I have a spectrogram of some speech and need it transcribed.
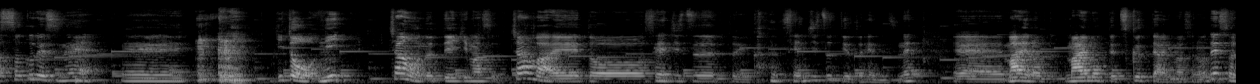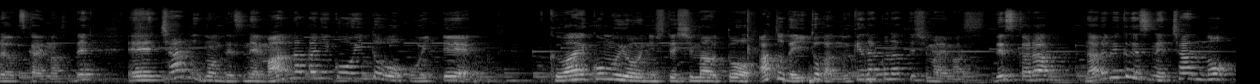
速ですね、えー、糸にチャンを塗っていきます。チャンはえーと先日というか 先日っていうと変ですね、えー、前の前もって作ってありますのでそれを使います。で、えー、チャンのですね真ん中にこう糸を置いて加え込むようにしてしまうと後で糸が抜けなくなってしまいます。ですからなるべくですねチャンの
